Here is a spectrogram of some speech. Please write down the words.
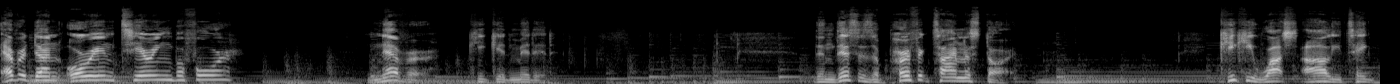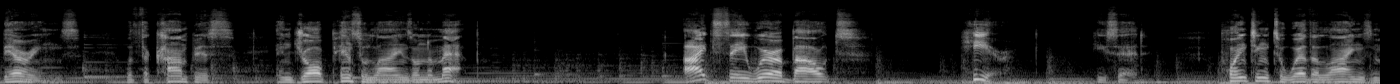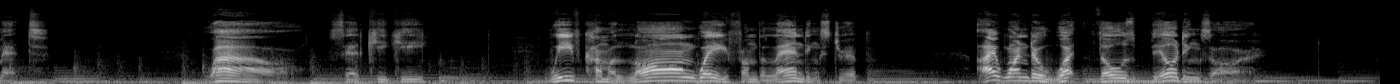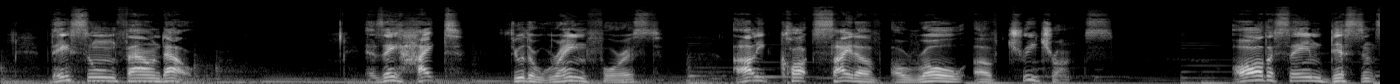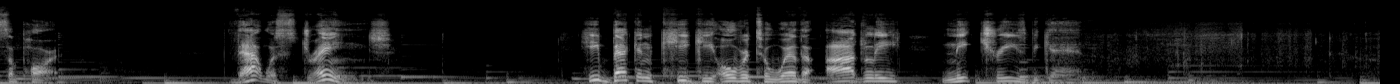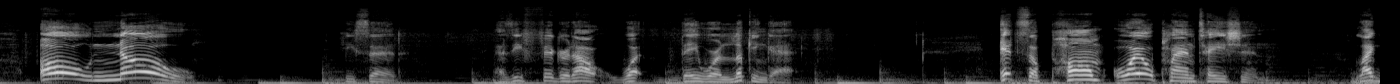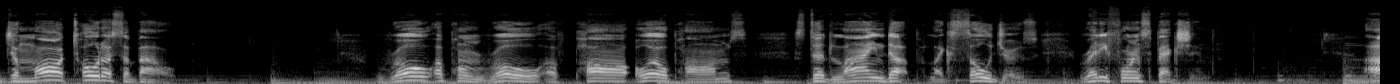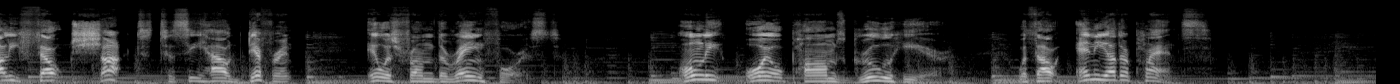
Ever done orienteering before? Never, Kiki admitted. Then this is a perfect time to start. Kiki watched Ollie take bearings with the compass and draw pencil lines on the map. I'd say we're about here, he said, pointing to where the lines met. Wow, said Kiki. We've come a long way from the landing strip. I wonder what those buildings are. They soon found out. As they hiked through the rainforest, Ollie caught sight of a row of tree trunks, all the same distance apart. That was strange. He beckoned Kiki over to where the oddly neat trees began. Oh no! He said as he figured out what they were looking at. It's a palm oil plantation, like Jamal told us about. Row upon row of palm oil palms stood lined up like soldiers ready for inspection. Ollie felt shocked to see how different it was from the rainforest. Only oil palms grew here without any other plants.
